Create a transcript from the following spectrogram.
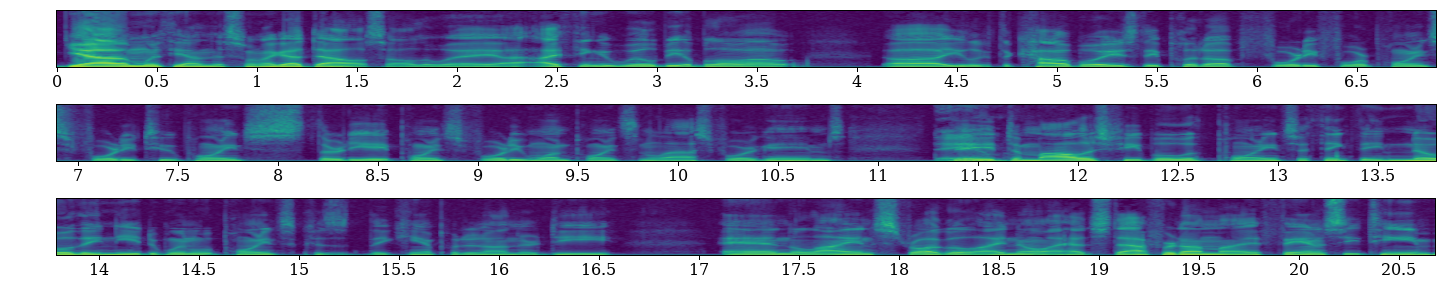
Yeah, I'm with you on this one. I got Dallas all the way. I, I think it will be a blowout. Uh, you look at the Cowboys; they put up 44 points, 42 points, 38 points, 41 points in the last four games. They demolish people with points. I think they know they need to win with points because they can't put it on their D. And the Lions struggle. I know. I had Stafford on my fantasy team,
